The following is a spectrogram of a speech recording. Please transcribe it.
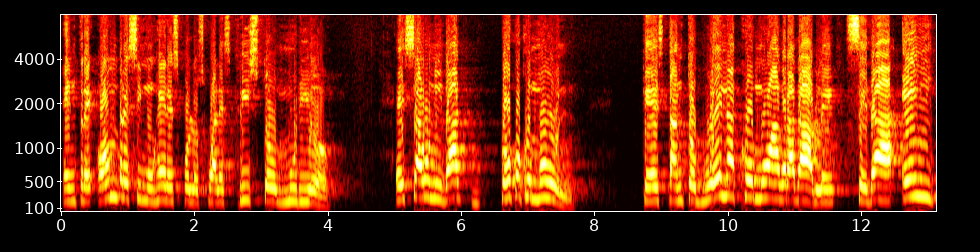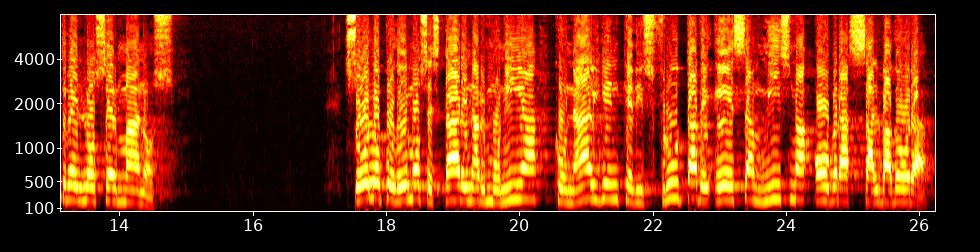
entre hombres y mujeres por los cuales Cristo murió. Esa unidad poco común que es tanto buena como agradable, se da entre los hermanos. Solo podemos estar en armonía con alguien que disfruta de esa misma obra salvadora.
